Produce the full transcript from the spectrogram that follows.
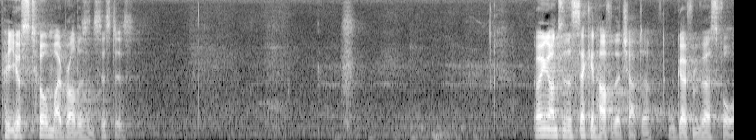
but you're still my brothers and sisters. Going on to the second half of the chapter, we'll go from verse 4.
